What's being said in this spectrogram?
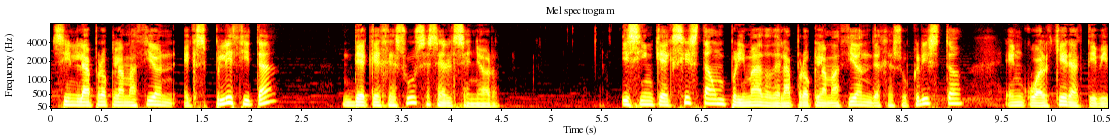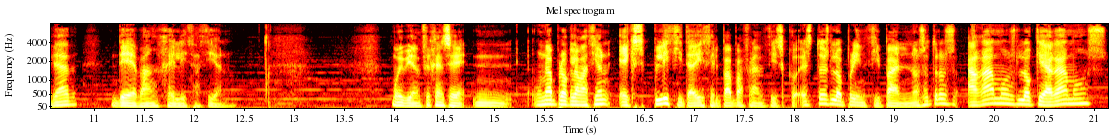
sin la proclamación explícita de que Jesús es el Señor, y sin que exista un primado de la proclamación de Jesucristo en cualquier actividad de evangelización. Muy bien, fíjense, mm, una proclamación explícita, dice el Papa Francisco. Esto es lo principal. Nosotros hagamos lo que hagamos,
